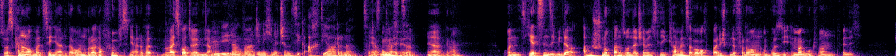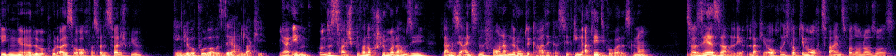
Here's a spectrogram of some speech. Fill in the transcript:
Sowas kann dann auch mal 10 Jahre dauern oder noch 15 Jahre. Weiß Gott, wie lange. Wie lange waren die nicht in der Champions League? Acht Jahre, ne? 2013. Ja, ungefähr. ja, genau. Und jetzt sind sie wieder am Schnuppern so in der Champions League, haben jetzt aber auch beide Spiele verloren, obwohl sie immer gut waren, finde ich. Gegen äh, Liverpool also auch. Was war das zweite Spiel? Gegen Liverpool war aber sehr unlucky. Ja, eben. Und das zweite Spiel war noch schlimmer. Da haben sie, lagen sie einzeln vorne, haben eine rote Karte kassiert. Gegen Atletico war das, genau. Das war sehr, sehr unlucky auch. Und ich glaube, die haben auch 2-1 verloren oder sowas.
